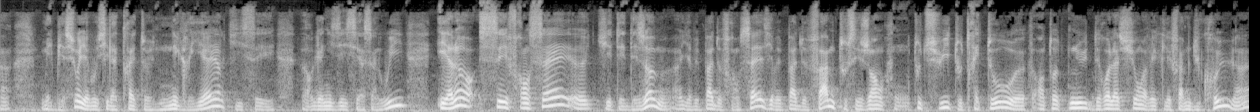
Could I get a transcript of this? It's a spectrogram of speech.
Hein. Mais bien sûr, il y avait aussi la traite négrière qui s'est organisée ici à Saint-Louis. Et alors, ces Français, euh, qui étaient des hommes, hein, il n'y avait pas de Françaises, il n'y avait pas de femmes, tous ces gens ont tout de suite ou très tôt euh, entretenu des relations avec les femmes du cru. Hein.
